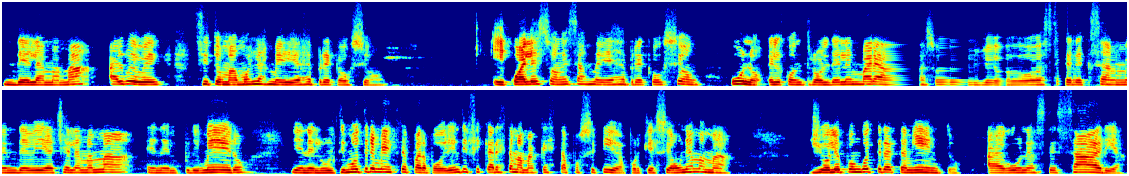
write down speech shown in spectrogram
de la mamá al bebé si tomamos las medidas de precaución. ¿Y cuáles son esas medidas de precaución? Uno, el control del embarazo. Yo voy a hacer examen de VIH a la mamá en el primero y en el último trimestre para poder identificar a esta mamá que está positiva, porque si a una mamá yo le pongo tratamiento, hago una cesárea,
